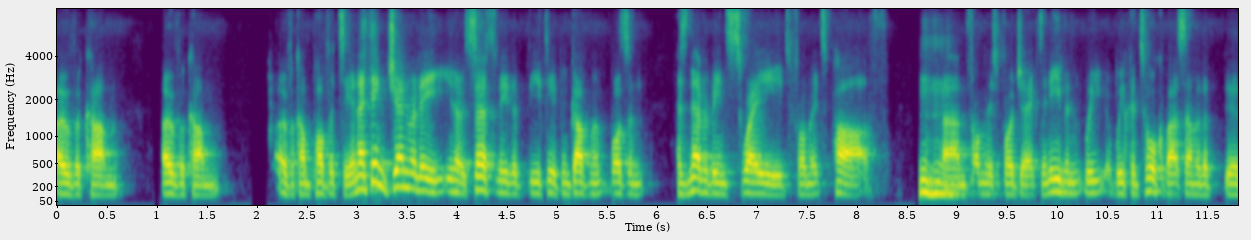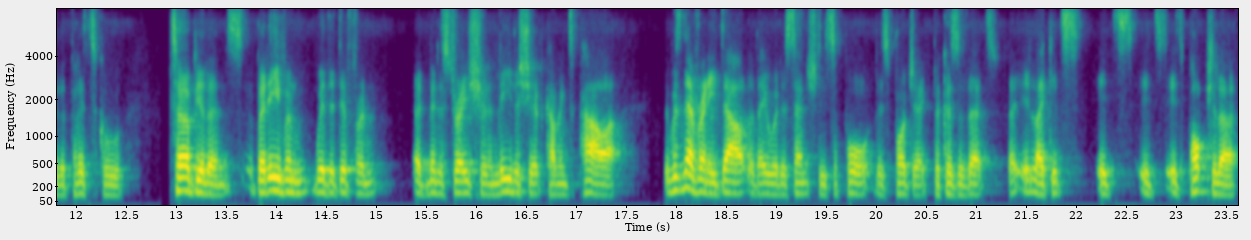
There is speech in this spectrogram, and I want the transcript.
overcome, overcome, overcome poverty. And I think generally, you know, certainly the, the Ethiopian government wasn't, has never been swayed from its path. Mm-hmm. Um, from this project. And even we, we can talk about some of the, you know, the political turbulence, but even with a different administration and leadership coming to power, there was never any doubt that they would essentially support this project because of that, it, like it's it's it's it's popular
